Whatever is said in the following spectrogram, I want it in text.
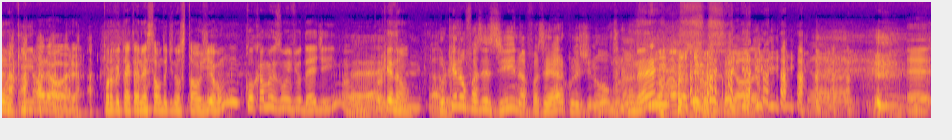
um aqui. Ora, ora. Aproveitar que tá nessa onda de nostalgia. Vamos colocar mais um Evil Dead aí, mano. É, Por que não? aí, cara. Por que não fazer Zina, fazer Hércules de novo, né? Né? Nossa senhora. Caralho. É,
